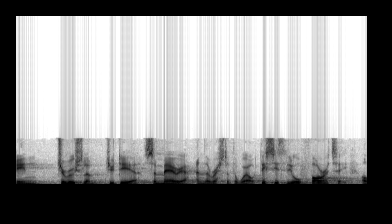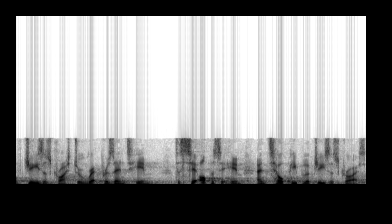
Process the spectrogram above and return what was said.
in Jerusalem, Judea, Samaria, and the rest of the world. This is the authority of Jesus Christ to represent Him to sit opposite him and tell people of Jesus Christ.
